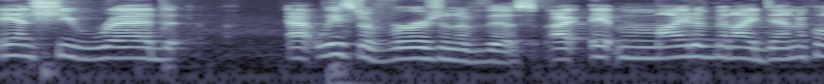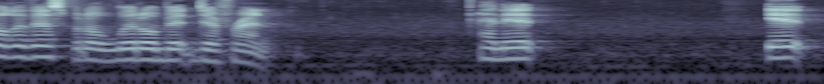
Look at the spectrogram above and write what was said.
And she read at least a version of this. I, it might have been identical to this, but a little bit different. And it it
